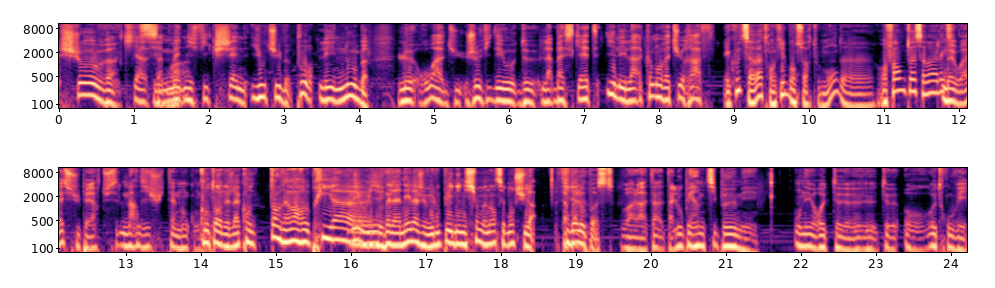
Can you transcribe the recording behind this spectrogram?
Chauve qui a sa moi. magnifique chaîne YouTube pour les noobs, le roi du jeu vidéo de la basket. Il est là. Comment vas-tu Raph? Écoute, ça va tranquille, bonsoir tout le monde. Euh, en forme toi, ça va Alex? Mais ouais, super. Tu sais, le mardi, je suis tellement content. Content d'être là, content d'avoir repris là, Mais euh, oui. nouvelle année, là j'avais loupé une émission, maintenant c'est bon, je suis là, fidèle pas- au poste. Voilà, t'as as loupé un petit peu, mais on est heureux de te, te retrouver.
